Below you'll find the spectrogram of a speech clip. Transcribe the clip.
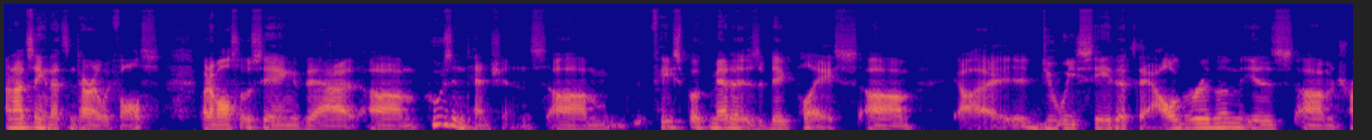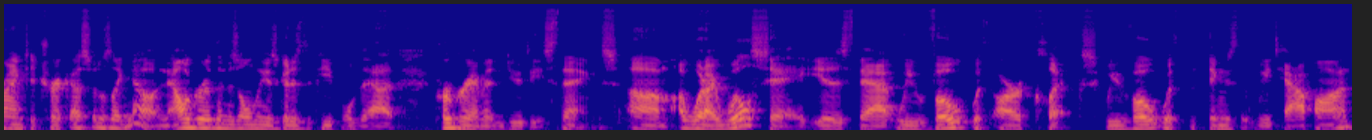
I'm not saying that's entirely false, but I'm also saying that um, whose intentions? Um, Facebook Meta is a big place. Uh, do we say that the algorithm is um, trying to trick us? It was like, no, an algorithm is only as good as the people that program it and do these things. Um, uh, what I will say is that we vote with our clicks, we vote with the things that we tap on.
